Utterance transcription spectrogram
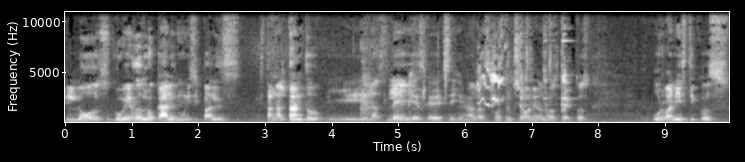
los gobiernos locales, municipales, están al tanto y las leyes que exigen a las construcciones, los nuevos proyectos urbanísticos,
